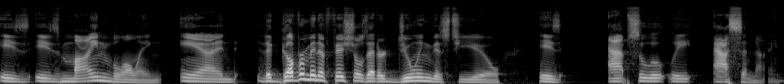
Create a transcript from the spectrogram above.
is is mind-blowing and the government officials that are doing this to you is absolutely asinine.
